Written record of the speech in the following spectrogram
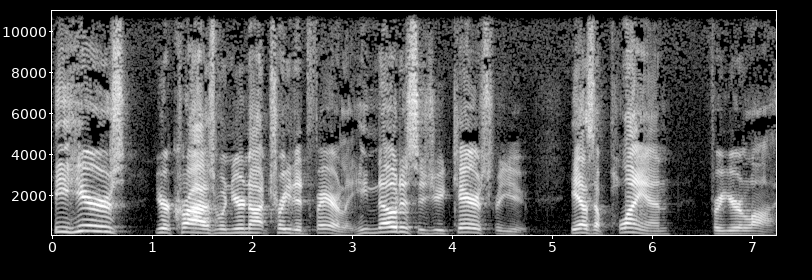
He hears your cries when you're not treated fairly. He notices you, He cares for you. He has a plan for your life.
